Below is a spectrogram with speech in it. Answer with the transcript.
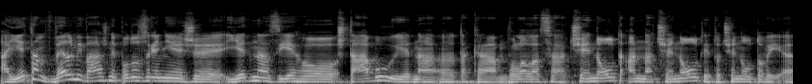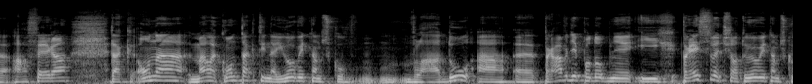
A je tam veľmi vážne podozrenie, že jedna z jeho štábu, jedna e, taká, volala sa Chenold, Anna Chenold, je to Chenoldový e, aféra, tak ona mala kontakty na juhovietnamskú vládu a e, pravdepodobne ich presvedčila tú juhovietnamskú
